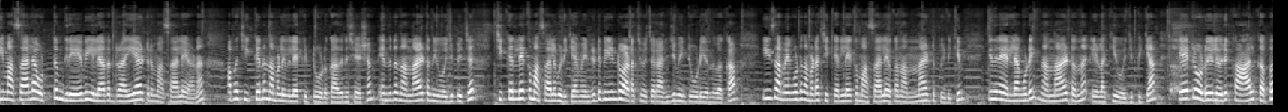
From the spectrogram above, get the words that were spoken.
ഈ മസാല ഒട്ടും ഗ്രേവി ഇല്ലാതെ ഡ്രൈ ആയിട്ടൊരു മസാലയാണ്. അപ്പോൾ ചിക്കനും നമ്മൾ ഇതിലേക്ക് ഇട്ട് കൊടുക്കുക. അതിനുശേഷം എന്നിട്ട് നന്നായിട്ടൊന്ന് യോജിപ്പിച്ച് ചിക്കനിലേക്ക് മസാല പിടിക്കാൻ വേണ്ടിയിട്ട് വീണ്ടും അടച്ചു വെച്ചാൽ അഞ്ച് മിനിറ്റ് കൂടി ഒന്ന് വെക്കാം. ഈ സമയം കൊണ്ട് നമ്മുടെ ചിക്കനിലേക്ക് മസാലയൊക്കെ നന്നായിട്ട് പിടിക്കും. ഇതിനെല്ലാം കൂടി നന്നായിട്ടൊന്ന് ഇളക്കി യോജിപ്പിക്കാം. ഏറ്റവും ഒടുവിൽ ഒരു കാൽ കപ്പ്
